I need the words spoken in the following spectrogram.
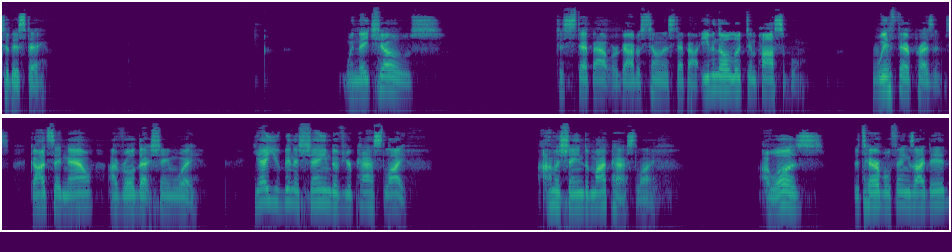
to this day. When they chose to step out where God was telling them to step out, even though it looked impossible, with their presence, God said, Now I've rolled that shame away. Yeah, you've been ashamed of your past life. I'm ashamed of my past life. I was. The terrible things I did,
